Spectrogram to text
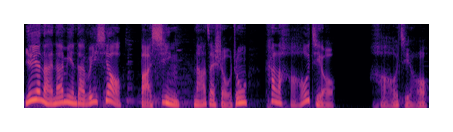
爷爷奶奶面带微笑，把信拿在手中看了好久，好久。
